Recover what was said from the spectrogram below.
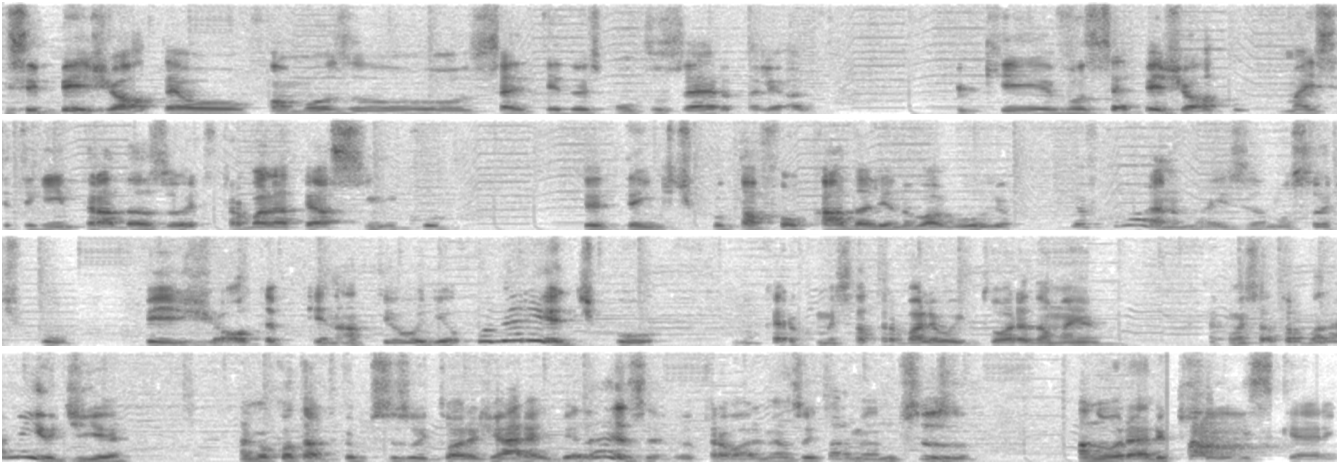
esse PJ é o famoso CLT 2.0, tá ligado? Porque você é PJ, mas você tem que entrar das 8, trabalhar até as 5. Você tem que, tipo, tá focado ali no bagulho. E eu fico, mano, mas eu não sou, tipo, PJ, porque na teoria eu poderia, tipo, não quero começar a trabalhar 8 horas da manhã. Quero começar a trabalhar meio-dia. No meu contrato que eu preciso 8 horas diárias, beleza, eu trabalho minhas 8 horas, mas eu não preciso estar no horário que eles querem.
